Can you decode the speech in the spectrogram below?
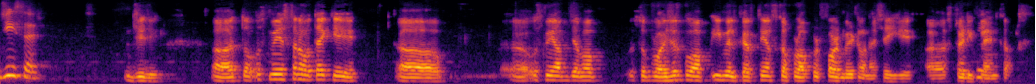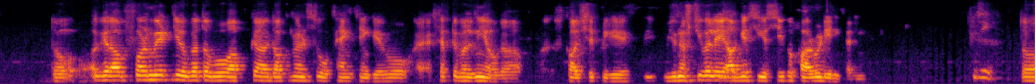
जी सर जी जी। आ, तो उसमें इस तरह होता है कि आ, उसमें आप जब आप सुपरवाइजर को आप ईमेल करते हैं उसका प्रॉपर फॉर्मेट होना चाहिए स्टडी प्लान का। तो अगर आप फॉर्मेट नहीं होगा तो वो आपका डॉक्यूमेंट्स वो फेंक देंगे वो एक्सेप्टेबल नहीं होगा स्कॉलरशिप के लिए। यूनिवर्सिटी वाले आगे सी को फॉरवर्ड ही नहीं करेंगे। जी। तो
